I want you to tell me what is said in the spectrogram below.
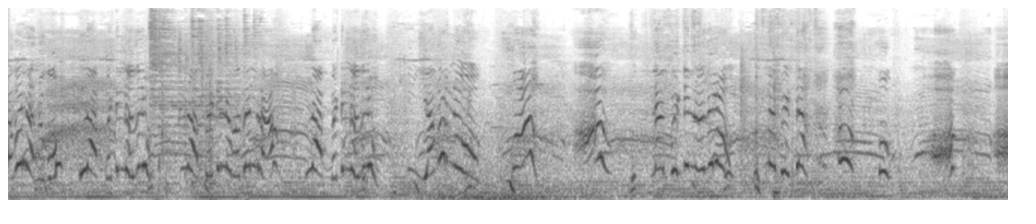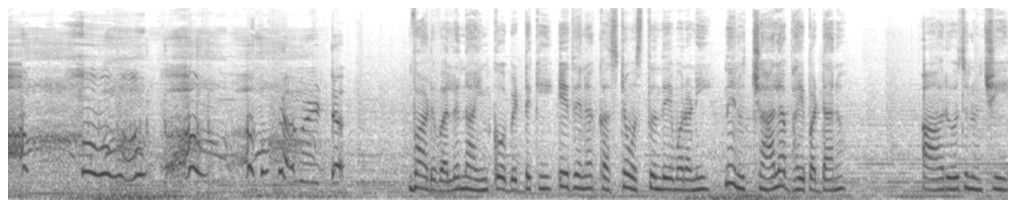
ఎవరు నువ్వు? నా బిడ్డను వదులు నా బిడ్డను వదలరా నా బిడ్డను వదులు ఎవరు నువ్వు? నా బిడ్డను వదులు నా బిడ్డ. నా బిడ్డ. వాడి వల్ల నా ఇంకో బిడ్డకి ఏదైనా కష్టం వస్తుందేమోనని నేను చాలా భయపడ్డాను. ఆ రోజు నుంచి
